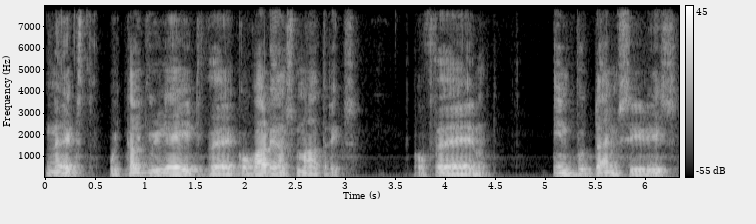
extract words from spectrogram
Next, we calculate the covariance matrix of the input time series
